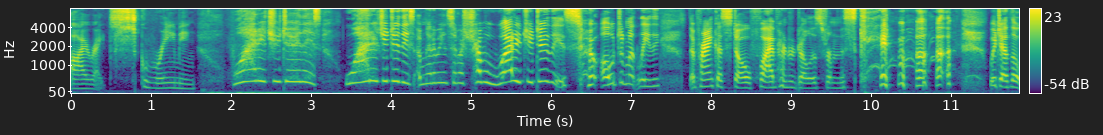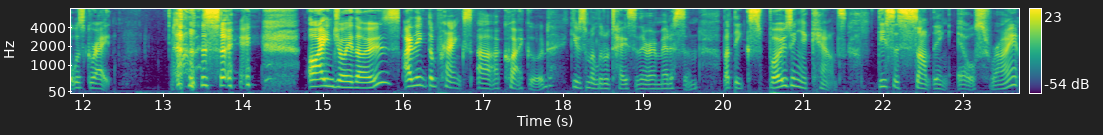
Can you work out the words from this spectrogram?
irate, screaming, Why did you do this? Why did you do this? I'm going to be in so much trouble. Why did you do this? So ultimately, the pranker stole $500 from the scammer, which I thought was great. so I enjoy those. I think the pranks are quite good. Gives them a little taste of their own medicine. But the exposing accounts, this is something else, right?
